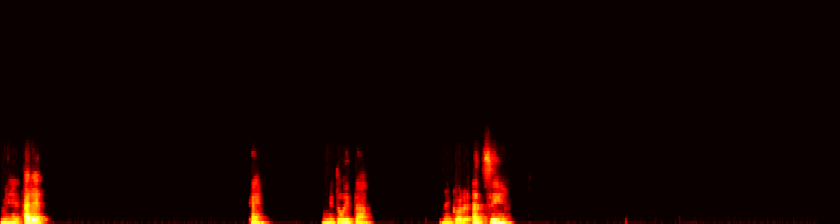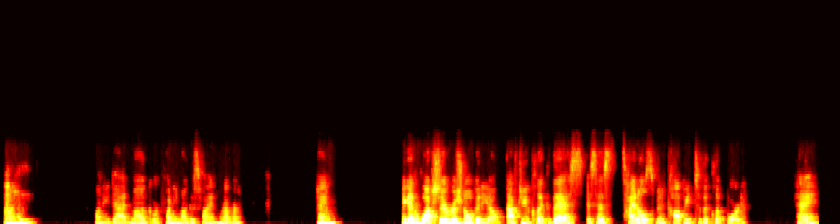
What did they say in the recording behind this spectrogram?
me hit edit. Okay. Let me delete that. And Then go to Etsy. funny dad mug or funny mug is fine, whatever. Okay. Again, watch the original video. After you click this, it says title's been copied to the clipboard. Okay.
